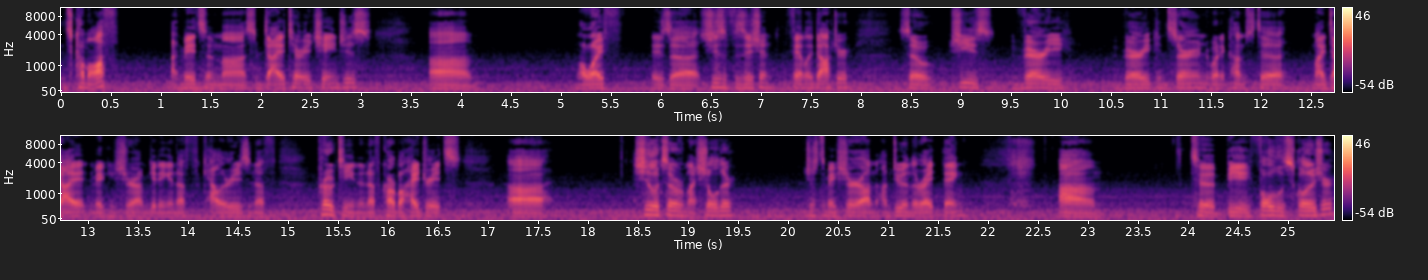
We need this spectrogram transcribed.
it's come off. I've made some uh, some dietary changes. Um, my wife is a she's a physician, family doctor, so she's very very concerned when it comes to my diet and making sure I'm getting enough calories, enough protein, enough carbohydrates. Uh, she looks over my shoulder just to make sure I'm, I'm doing the right thing. Um, to be full disclosure,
